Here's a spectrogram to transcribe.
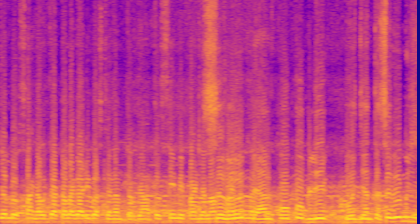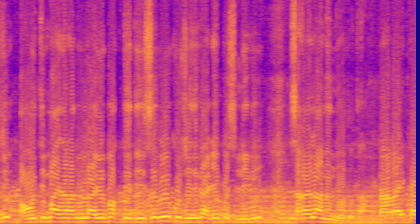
जल्लोष सांगाल गटाला गाडी बसल्यानंतर त्यानंतर सेमी फायनल सगळं फॅन पब्लिक व जनता सगळी म्हणजे जी अवती मैदानात लाईव्ह बघते ती सगळी खुशी होती गाडी बसली की सगळ्याला आनंद होत होता. नाना एका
